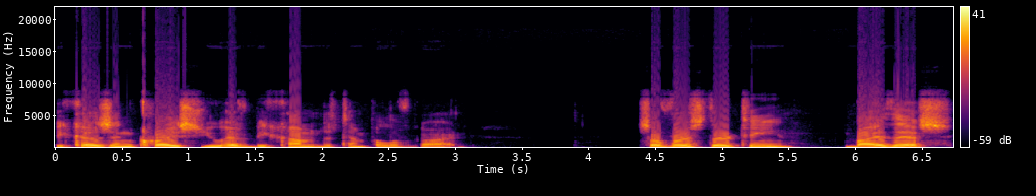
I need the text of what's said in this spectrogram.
because in Christ you have become the temple of God. So, verse 13 By this,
